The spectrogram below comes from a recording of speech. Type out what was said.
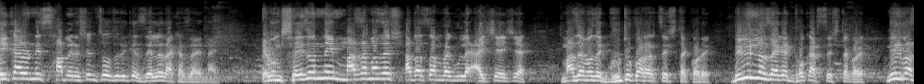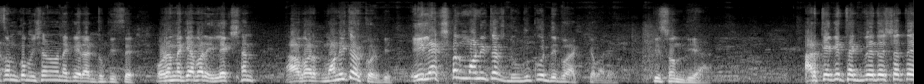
এই কারণে সাবের হোসেন চৌধুরীকে জেলে রাখা যায় নাই। এবং সেই জন্যই মাঝে মাঝে সাদা চামড়াগুলো আইসে আইসে মাঝে মাঝে ঘুটু করার চেষ্টা করে, বিভিন্ন জায়গায় ঢোকার চেষ্টা করে। নির্বাচন কমিশনও নাকি এরা ঢুকিছে। ওরা নাকি আবার ইলেকশন আবার মনিটর করবি। ইলেকশন মনিটর ঢুকু দিব একেবারে, পিছন দিয়া। আর কে কে থাকবে এদের সাথে?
